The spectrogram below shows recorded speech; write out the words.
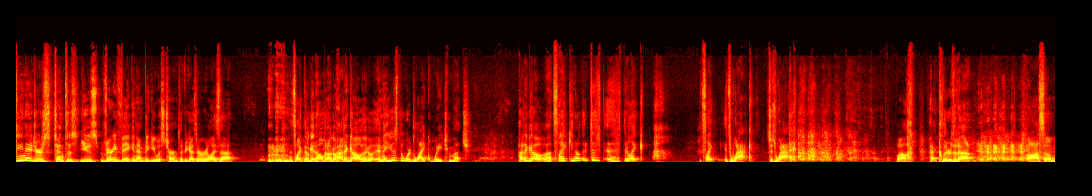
teenagers tend to use very vague and ambiguous terms. Have you guys ever realized that? it's like they'll get home and I'll go, How'd it go? And they, go, and they use the word like way too much. How'd it go? Well, it's like, you know, they're just, uh, they're like, it's like, it's whack. It's just whack. Wow, that clears it up. Awesome.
